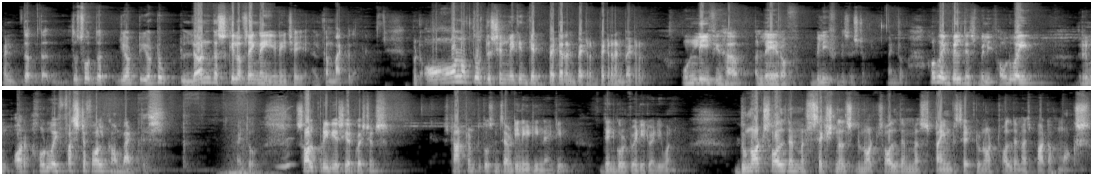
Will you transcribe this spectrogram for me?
And the, the, the so the, you, have to, you have to learn the skill of saying, nahi, nahi chahiye. I'll come back to that. But all of those decision making get better and better and better and better only if you have a layer of belief in the system. And how do I build this belief? How do I or how do I first of all combat this? And so solve previous year questions. Start from 2017, 18, 19, then go to 2021 do not solve them as sectionals, do not solve them as timed set, do not solve them as part of mocks.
